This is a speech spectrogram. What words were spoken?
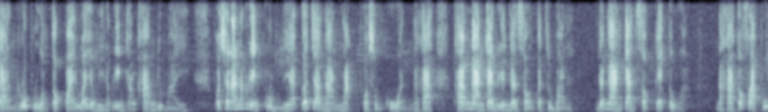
การรวบรวมต่อไปว่ายังมีนักเรียนค้างๆอยู่ไหม เพราะฉะนั้นนักเรียนกลุ่มนี้ก็จะงานหนักพอสมควรนะคะ ทั้งงานการเรียนการสอนปัจจุบัน และงานการสอบแก้ตัวนะคะ ก็ฝากผู้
